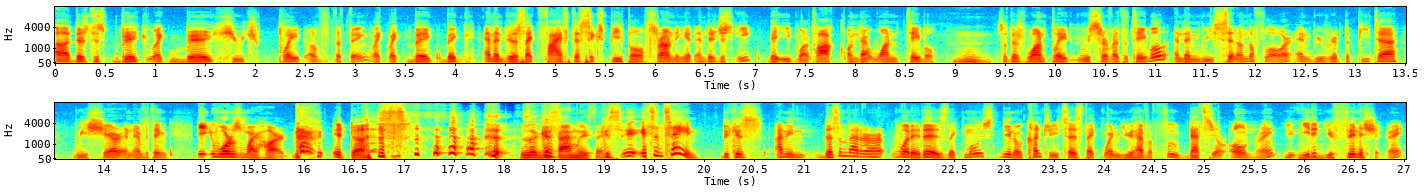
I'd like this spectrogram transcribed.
Uh, there's this big like big huge plate of the thing like like big big and then there's like five to six people surrounding it and they just eat they eat while talk on that one table Mm. so there's one plate we serve at the table, and then we sit on the floor and we rip the pita, we share and everything. It warms my heart. it does. It's like a family thing. It's insane. Because I mean, doesn't matter what it is. Like most, you know, countries says like when you have a food, that's your own, right? You eat it, Mhm. you finish it, right?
